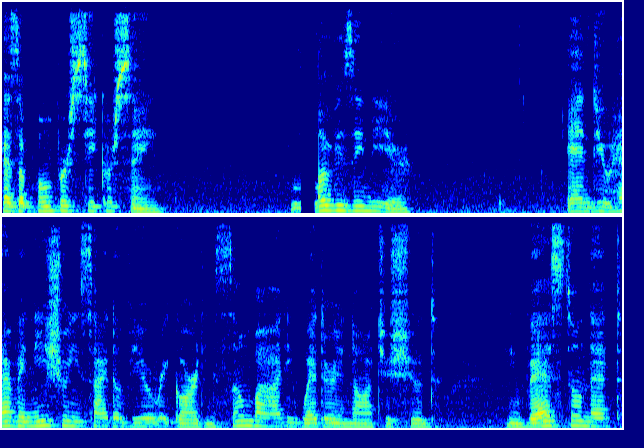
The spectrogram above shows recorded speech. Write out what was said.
has a bumper sticker saying, Love is in the air, and you have an issue inside of you regarding somebody, whether or not you should invest on that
